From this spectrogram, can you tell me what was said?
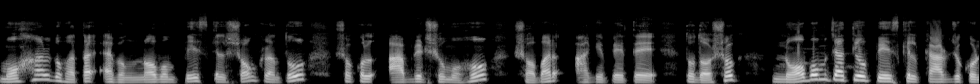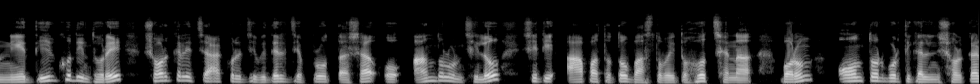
মহার্ঘ ভাতা এবং নবম পে স্কেল সংক্রান্ত সকল আপডেট সমূহ সবার আগে পেতে। তো দর্শক নবম জাতীয় পে স্কেল কার্যকর নিয়ে দীর্ঘদিন ধরে সরকারি চাকরিজীবীদের যে প্রত্যাশা ও আন্দোলন ছিল, সেটি আপাতত বাস্তবায়িত হচ্ছে না। বরং অন্তর্বর্তীকালীন সরকার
